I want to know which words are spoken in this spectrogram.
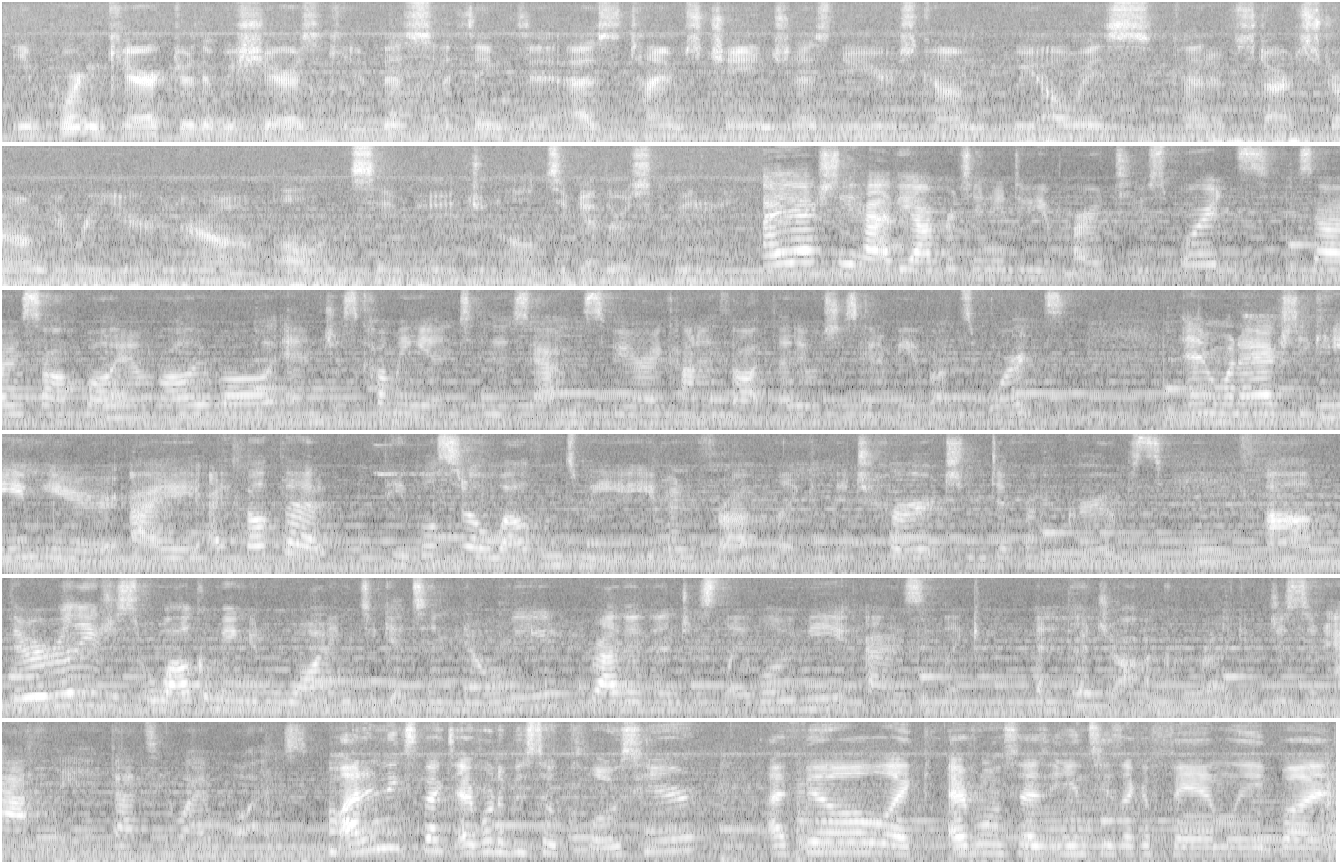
the important character that we share as a campus. I think that as times change and as New Year's come, we always kind of start strong every year and are all, all on the same page and all together as a community. I actually had the opportunity to be a part of two sports, so I was softball and volleyball, and just coming into this atmosphere, I kind of thought that it was just going to be about sports. And when I actually came here, I, I felt that people still welcomed me, even from like the church and different groups. Um, they were really just welcoming and wanting to get to know me rather than just labeling me as like a jock or like just an athlete. That's who I was. I didn't expect everyone to be so close here. I feel like everyone says ENC is like a family, but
